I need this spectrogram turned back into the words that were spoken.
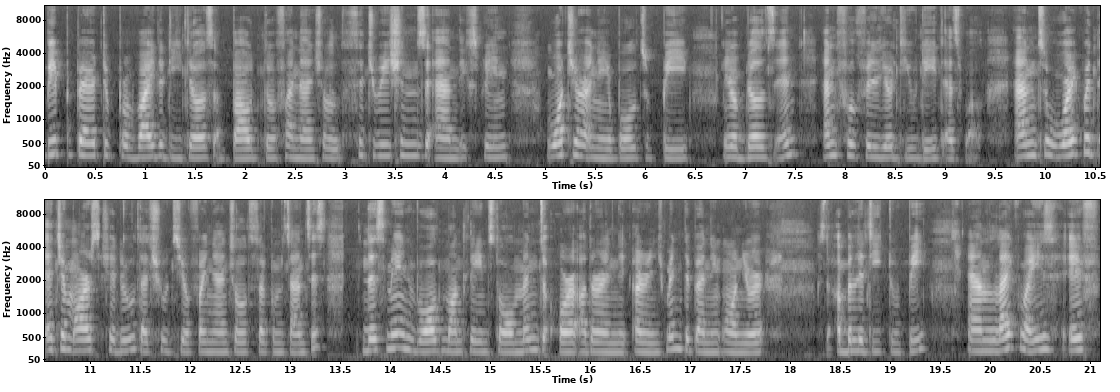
be prepared to provide the details about the financial situations and explain what you're unable to pay your bills in and fulfill your due date as well. And to work with HMRC schedule that suits your financial circumstances. This may involve monthly installment or other arrangement depending on your ability to pay and likewise if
